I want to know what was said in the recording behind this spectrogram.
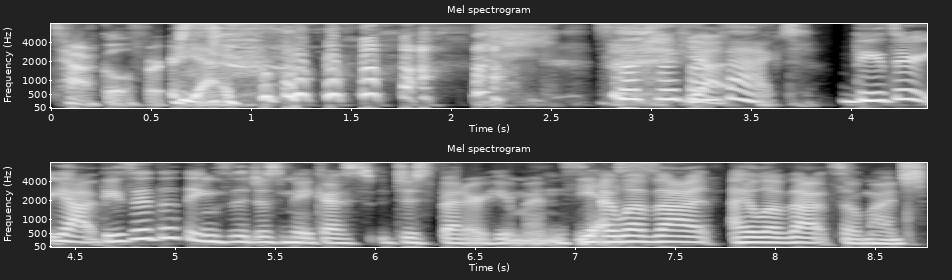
tackle first? Yes. so that's my fun yeah. fact. These are yeah, these are the things that just make us just better humans. Yes. I love that. I love that so much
